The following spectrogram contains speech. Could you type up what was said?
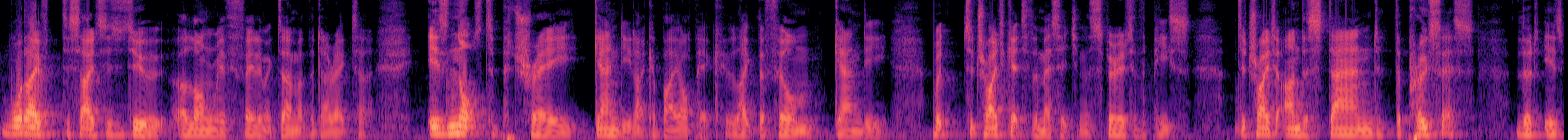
What I've decided to do, along with Phelim McDermott, the director, is not to portray Gandhi like a biopic, like the film Gandhi, but to try to get to the message and the spirit of the piece, to try to understand the process that is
